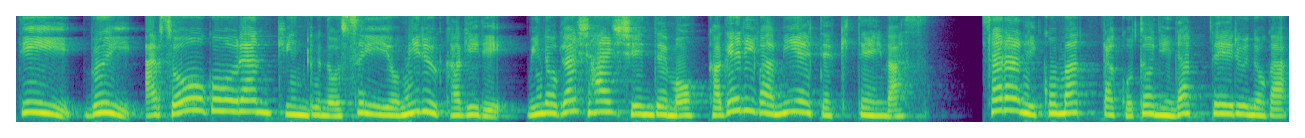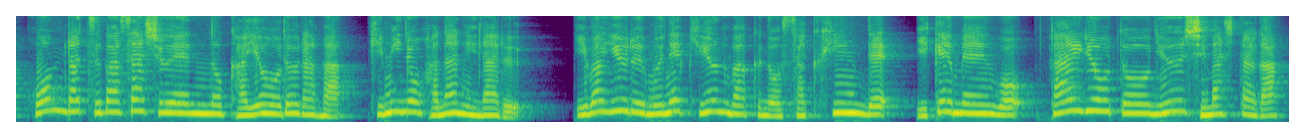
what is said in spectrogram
TVR 総合ランキングの推移を見る限り、見逃し配信でも陰りが見えてきています。さらに困ったことになっているのが本田翼主演の火曜ドラマ、君の花になる。いわゆる胸キュン枠の作品で、イケメンを大量投入しましたが、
